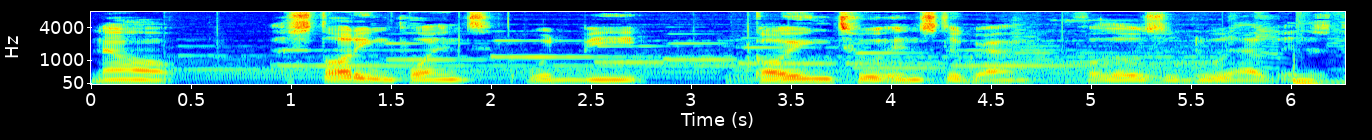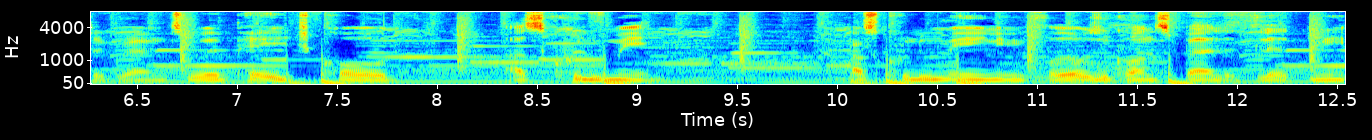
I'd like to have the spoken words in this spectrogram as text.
Now, a starting point would be going to Instagram for those who do have Instagram to a page called Asikhulumeni. Asikhulumeni, for those who can't spell it, let me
